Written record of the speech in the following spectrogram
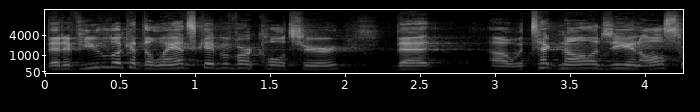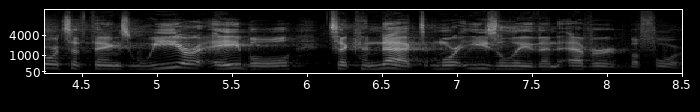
that if you look at the landscape of our culture, that uh, with technology and all sorts of things, we are able to connect more easily than ever before.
